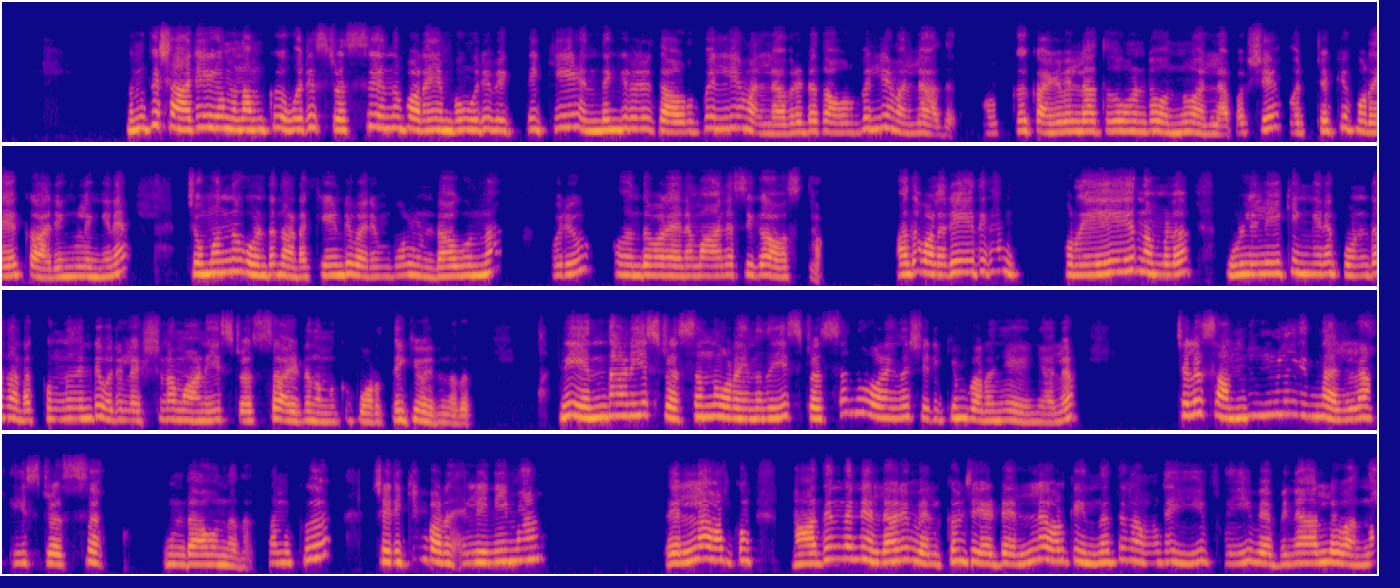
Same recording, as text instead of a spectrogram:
നമുക്ക് ശാരീരികം നമുക്ക് ഒരു സ്ട്രെസ് എന്ന് പറയുമ്പോൾ ഒരു വ്യക്തിക്ക് എന്തെങ്കിലും ഒരു ദൗർബല്യമല്ല അവരുടെ ദൗർബല്യമല്ല അത്. അവർക്ക് കഴിവില്ലാത്തത് കൊണ്ടോ ഒന്നുമല്ല. പക്ഷെ ഒറ്റയ്ക്ക് കുറെ കാര്യങ്ങൾ ഇങ്ങനെ ചുമന്നുകൊണ്ട് നടക്കേണ്ടി വരുമ്പോൾ ഉണ്ടാകുന്ന ഒരു എന്താ പറയുക മാനസിക അവസ്ഥ. അത് വളരെയധികം കുറേ നമ്മൾ ഉള്ളിലേക്ക് ഇങ്ങനെ കൊണ്ട് നടക്കുന്നതിന്റെ ഒരു ലക്ഷണമാണ് ഈ സ്ട്രെസ് ആയിട്ട് നമുക്ക് പുറത്തേക്ക് വരുന്നത്. ഇനി എന്താണ് ഈ സ്ട്രെസ് എന്ന് പറയുന്നത്? ഈ സ്ട്രെസ് എന്ന് പറയുന്നത് ശരിക്കും പറഞ്ഞു കഴിഞ്ഞാൽ ചില സംഭവങ്ങളിൽ നിന്നല്ല ഈ സ്ട്രെസ് ഉണ്ടാവുന്നത്. നമുക്ക് ശരിക്കും പറഞ്ഞ ലിനിമ എല്ലാവർക്കും ആദ്യം തന്നെ എല്ലാവരും വെൽക്കം ചെയ്യട്ടെ. എല്ലാവർക്കും ഇന്നത്തെ നമ്മുടെ ഈ ഫ്രീ വെബിനാറിൽ വന്ന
